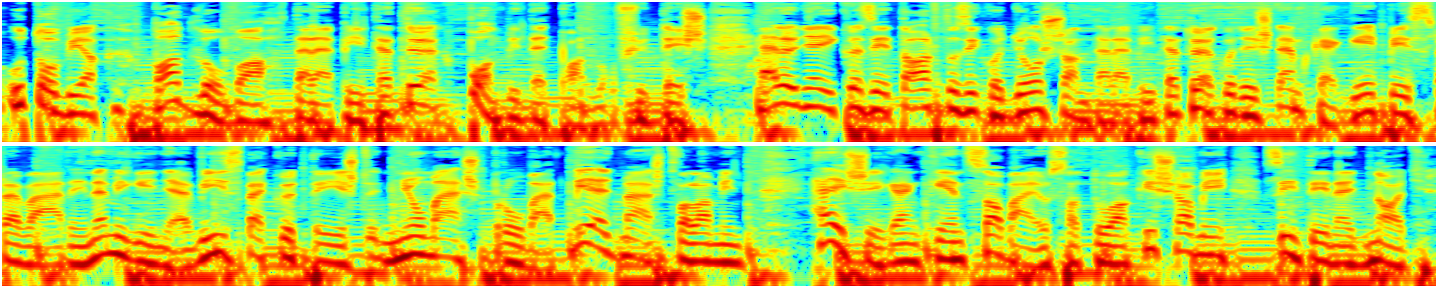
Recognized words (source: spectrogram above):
utóbbiak padlóba telepíthetőek, pont mint egy padlófűtés. Előnyei közé tartozik, hogy gyorsan telepíthetőek, ugyanis nem kell gépészre várni, nem igényel vízbekötést, nyomás nyomáspróbát, mi egymást, valamint helységenként szabályozhatóak is, ami szintén egy nagy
